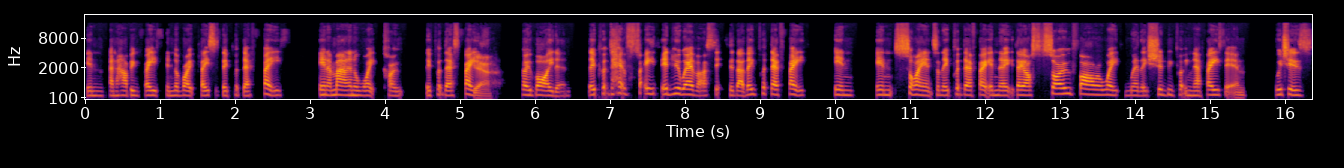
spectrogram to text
in and having faith in the right places. They put their faith in a man in a white coat. They put their faith Yeah. Joe Biden. They put their faith in whoever sits in that. They put their faith in in science and they put their faith in they they are so far away from where they should be putting their faith in, which is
